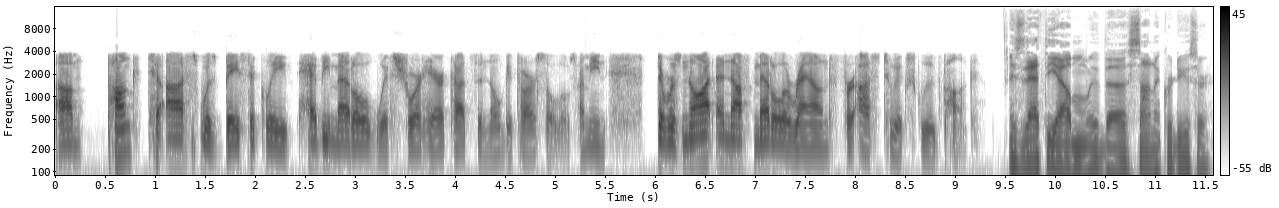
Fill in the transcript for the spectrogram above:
Um, punk to us was basically heavy metal with short haircuts and no guitar solos. I mean, there was not enough metal around for us to exclude punk. Is that the album with the Sonic Reducer?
